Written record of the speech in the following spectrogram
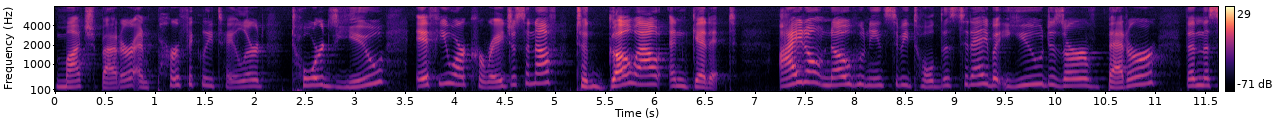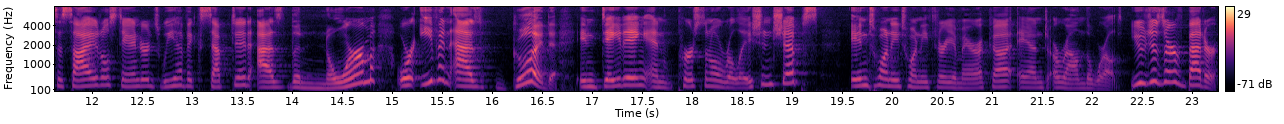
much better and perfectly tailored towards you if you are courageous enough to go out and get it. I don't know who needs to be told this today, but you deserve better than the societal standards we have accepted as the norm or even as good in dating and personal relationships in 2023 America and around the world. You deserve better.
